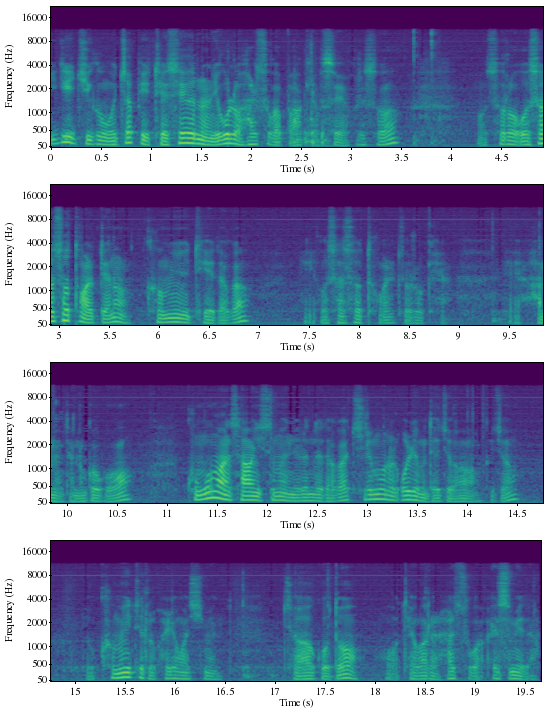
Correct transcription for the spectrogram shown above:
이게 지금 어차피 대세는 이걸로 할 수가 밖에 없어요. 그래서 어, 서로 의사소통할 때는 커뮤니티에다가 예, 의사소통을 저렇게 예, 하면 되는 거고 궁금한 사항 있으면 이런 데다가 질문을 올리면 되죠 그죠 요 커뮤니티를 활용하시면 저하고도 어, 대화를 할 수가 있습니다.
